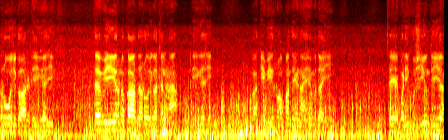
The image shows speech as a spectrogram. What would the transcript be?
ਰੋਜ਼ਗਾਰ, ਠੀਕ ਹੈ ਜੀ। ਤੇ ਵੀਰ ਨੂੰ ਘਰ ਦਾ ਰੋਜ਼ਗਾਰ ਚੱਲਣਾ, ਠੀਕ ਹੈ ਜੀ। ਬਾਕੀ ਵੀਰ ਨੂੰ ਆਪਾਂ ਦੇਣ ਆਏ ਆ ਵਧਾਈ। ਤੇ ਬੜੀ ਖੁਸ਼ੀ ਹੁੰਦੀ ਆ,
